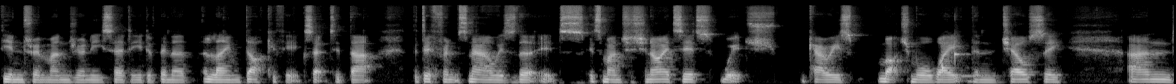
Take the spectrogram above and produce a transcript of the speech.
the interim manager, and he said he'd have been a, a, lame duck if he accepted that. The difference now is that it's it's Manchester United, which carries much more weight than Chelsea, and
